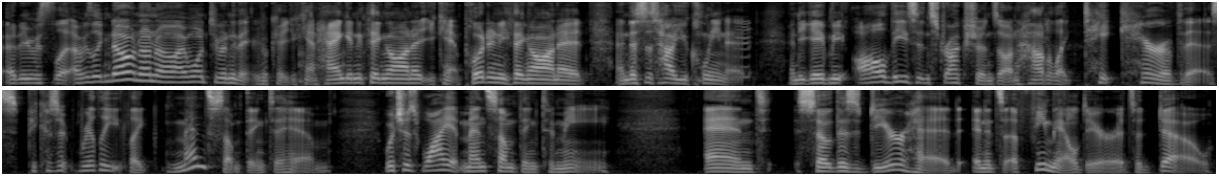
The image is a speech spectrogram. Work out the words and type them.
And he was like, I was like, no, no, no, I won't do anything. Okay, you can't hang anything on it. You can't put anything on it. And this is how you clean it. And he gave me all these instructions on how to like take care of this because it really like meant something to him, which is why it meant something to me. And so this deer head, and it's a female deer, it's a doe.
